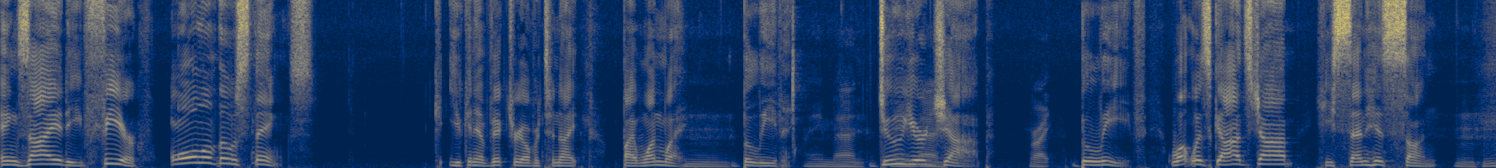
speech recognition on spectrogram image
anxiety, fear, all of those things. You can have victory over tonight by one way mm. believing. Amen. Do Amen. your job. Right. believe. What was God's job? He sent his son. Mm-hmm.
